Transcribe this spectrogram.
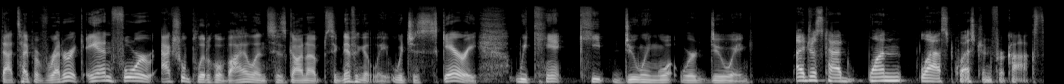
that type of rhetoric and for actual political violence has gone up significantly, which is scary. We can't keep doing what we're doing. I just had one last question for Cox.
